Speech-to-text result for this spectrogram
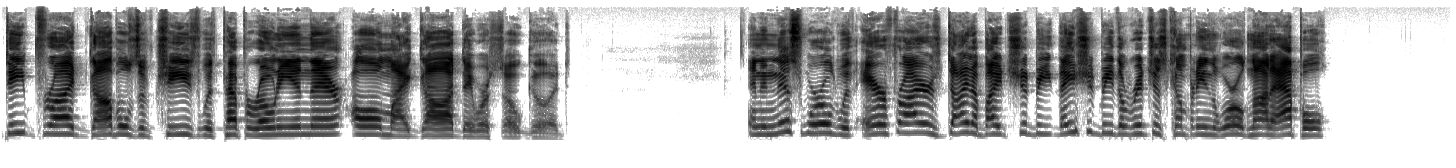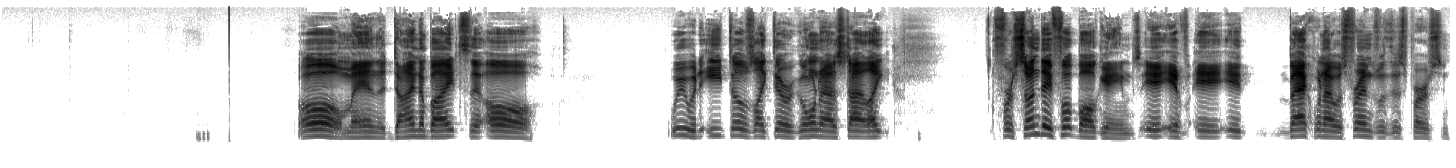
Deep fried gobbles of cheese with pepperoni in there. Oh my God, they were so good. And in this world with air fryers, Dynabite should be they should be the richest company in the world, not Apple. Oh man, the Dynabites, the oh. We would eat those like they were going out of style. Like for Sunday football games, i- if it, back when I was friends with this person,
